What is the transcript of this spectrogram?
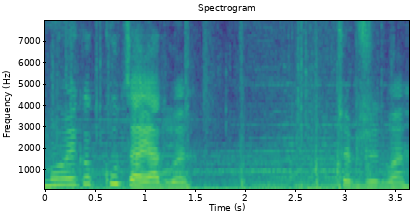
Mojego kuca jadły. Przebrzydłe.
